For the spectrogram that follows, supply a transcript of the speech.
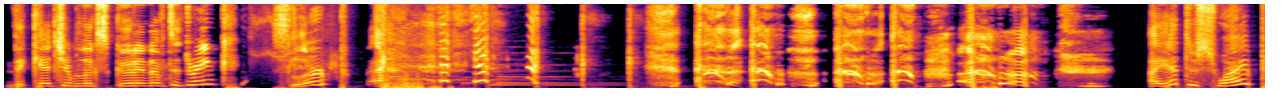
The ketchup looks good enough to drink? Slurp? I had to swipe?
